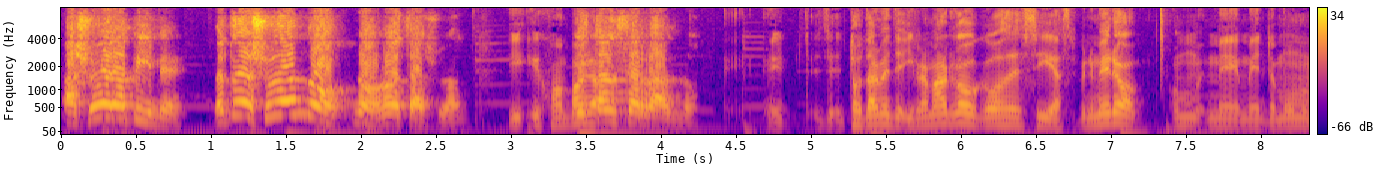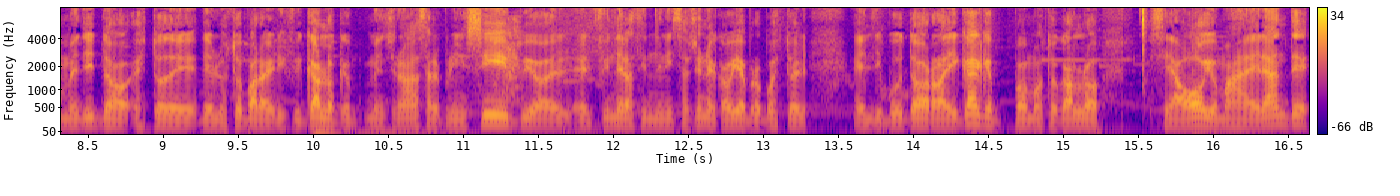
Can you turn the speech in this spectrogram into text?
ayudar a la pyme. ¿La están ayudando? No, no la están ayudando. Y, Juan Pablo, están cerrando. Eh, totalmente, y remarco lo que vos decías. Primero, me, tomó un momentito esto de, de Lustó para verificar lo que mencionabas al principio, el, fin de las indemnizaciones que había propuesto el, diputado radical, que podemos tocarlo sea hoy o más adelante,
